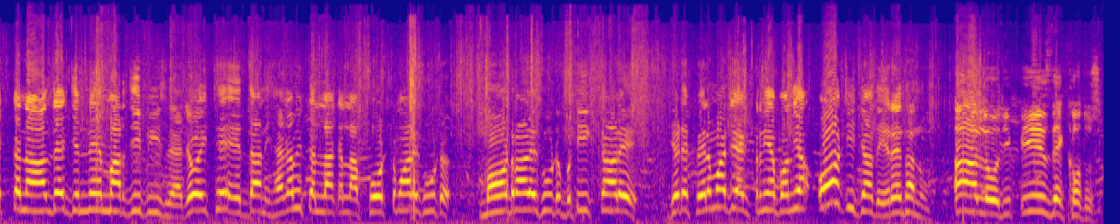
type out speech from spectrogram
ਇੱਕ ਨਾਲ ਦੇ ਜਿੰਨੇ ਮਰਜ਼ੀ ਪੀਸ ਲੈ ਜਾਓ ਇੱਥੇ ਇਦਾਂ ਨਹੀਂ ਹੈਗਾ ਵੀ ਕੱਲਾ ਕੱਲਾ ਫੋਟੋਆਂ ਵਾਲੇ ਸੂਟ ਮਾਡਰਨ ਵਾਲੇ ਸੂਟ ਬੁਟੀਕਾਂ ਵਾਲੇ ਜਿਹੜੇ ਫਿਲਮਾਂ 'ਚ ਐਕਟਰੀਆਂ ਪਾਉਂਦੀਆਂ ਉਹ ਚੀਜ਼ਾਂ ਦੇ ਰਹੇ ਤੁਹਾਨੂੰ। ਆ ਲੋ ਜੀ ਪੀਸ ਦੇਖੋ ਤੁਸੀਂ।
